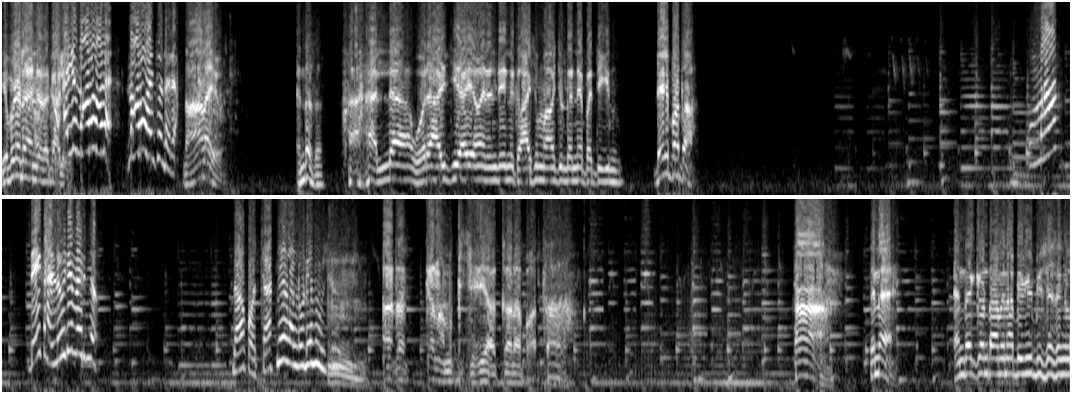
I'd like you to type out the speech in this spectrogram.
എവിടെടാ എന്റെ കളി നാളെയോ? എന്താ സാർ? അല്ല ഒരാഴ്ചയായി അവൻ എന്റെ കാശും വാങ്ങിച്ചുകൊണ്ട് എന്നെ പറ്റിക്കുന്നു. ഡേ പാത്താ. ദേ കള്ളൂരി വരുന്നു. ദാ കൊച്ചാട്ടിനെ കള്ളൂടിയെന്ന് വിളിച്ചു അതൊക്കെ നമുക്ക് ശരിയാക്കാടാ പാത്ത. ആ പിന്നെ എന്തൊക്കെയുണ്ട് അമിന ബിബി വിശേഷങ്ങൾ?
